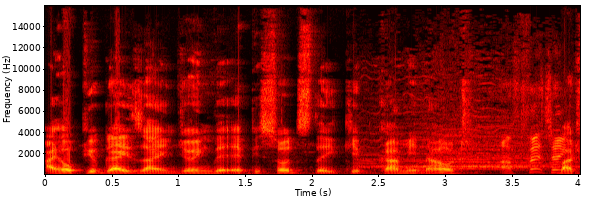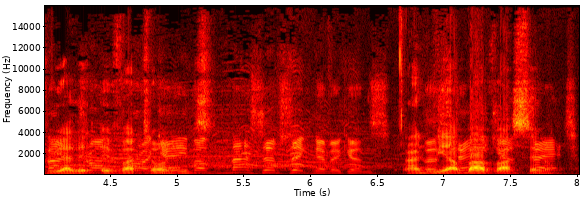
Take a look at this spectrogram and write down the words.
I hope you guys are enjoying the episodes. They keep coming out. But we are the backdrop for a game Evertons. of massive significance. And The we are above Arsenal. set,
